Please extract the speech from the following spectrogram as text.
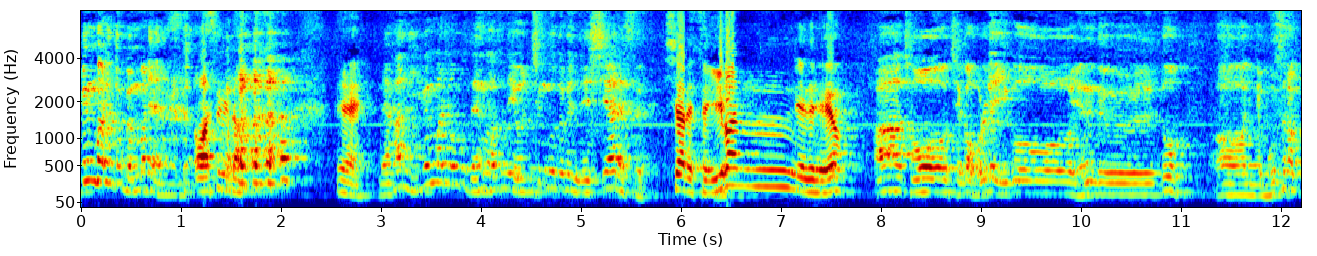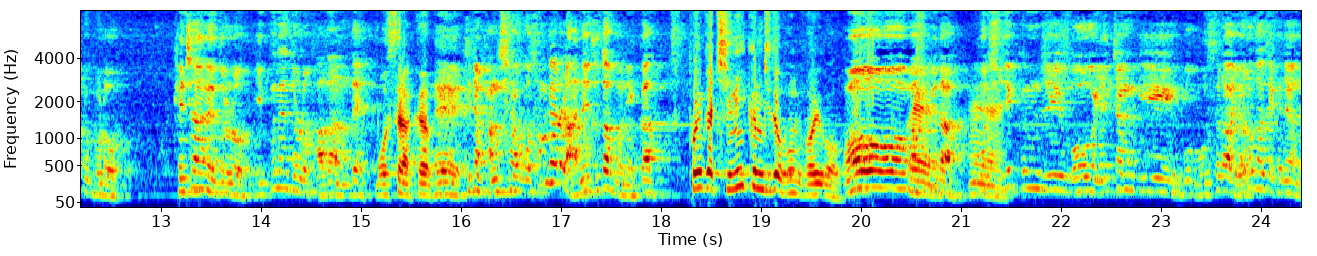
200마리도 몇 마리 아닙니다. 어, 맞습니다. 예. 네, 한 200마리 정도 되는 것 같은데 이 친구들은 이제 CRS. CRS. 일반 애들이에요? 아, 저 제가 원래 이거 얘네들도 어 이제 모스라급으로 괜찮은 애들로 이쁜 애들로 받았는데 모스라급. 네, 그냥 방치하고 선별을 안 해주다 보니까 보니까 진입금지도 보- 보이고. 어 네, 맞습니다. 뭐 네. 진입금지, 뭐 일장기, 뭐 모스라 여러 가지 그냥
